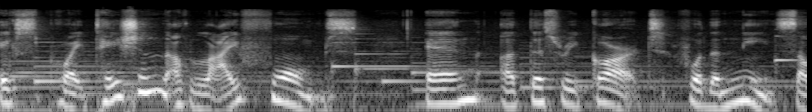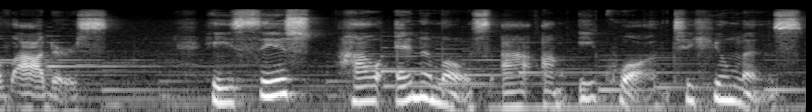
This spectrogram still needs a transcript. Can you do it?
exploitation of life forms, and a disregard for the needs of others. He sees how animals are unequal to humans,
